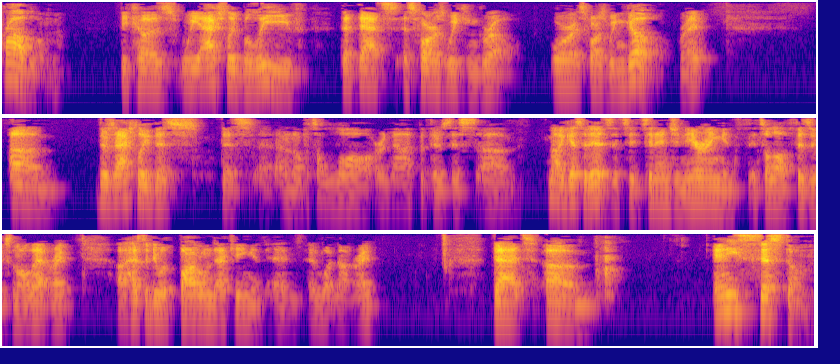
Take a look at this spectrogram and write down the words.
problem because we actually believe that that's as far as we can grow or as far as we can go, right? Um, there's actually this, this, I don't know if it's a law or not, but there's this, um, I guess it is. It's, it's in engineering and it's a law of physics and all that, right? Uh, has to do with bottlenecking and, and, and whatnot, right? That, um, any system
